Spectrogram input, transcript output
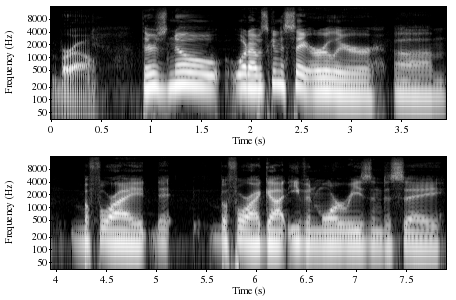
bro. There's no what I was gonna say earlier. Um, before I before I got even more reason to say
